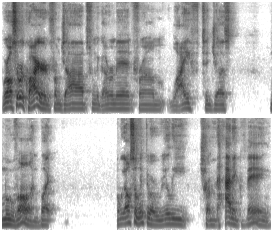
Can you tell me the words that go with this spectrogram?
we're also required from jobs, from the government, from life to just move on. But but we also went through a really traumatic thing.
